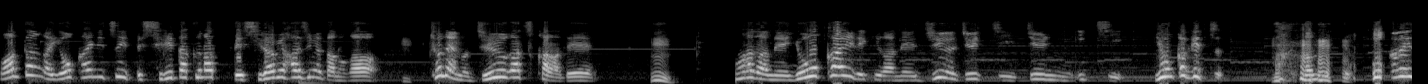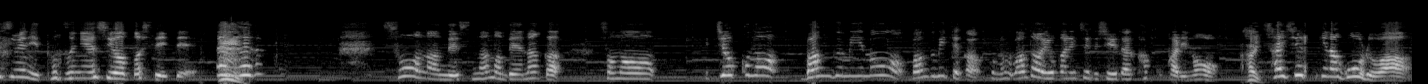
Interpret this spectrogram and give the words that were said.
ワンタンが妖怪について知りたくなって調べ始めたのがうん、去年の10月からで、うん。まだね、妖怪歴がね、10、11、12、1、4ヶ月なんですよ。5ヶ月目に突入しようとしていて。そうなんです。なので、なんか、その、一応この番組の、番組っていうか、このワンタンは妖怪について知りたいカッコ仮のはい。最終的なゴールは、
